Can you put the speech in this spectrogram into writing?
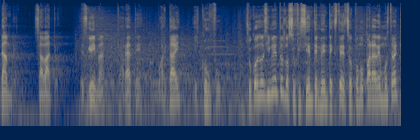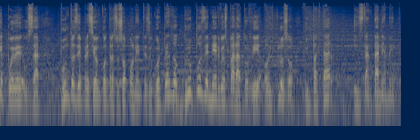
dambe, sabate, esgrima, karate, muay thai y kung fu. Su conocimiento es lo suficientemente extenso como para demostrar que puede usar puntos de presión contra sus oponentes golpeando grupos de nervios para aturdir o incluso impactar instantáneamente.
